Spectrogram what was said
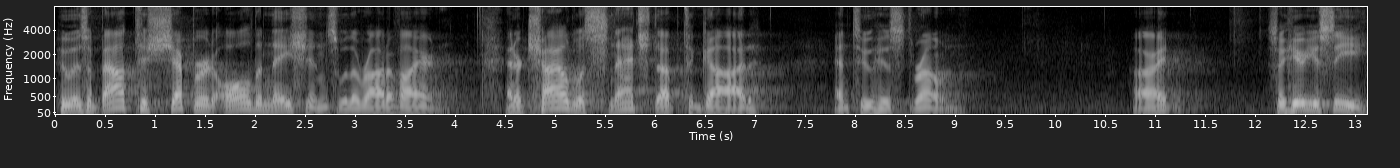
who is about to shepherd all the nations with a rod of iron. And her child was snatched up to God and to his throne. All right? So here you see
